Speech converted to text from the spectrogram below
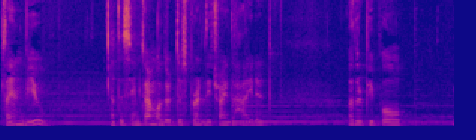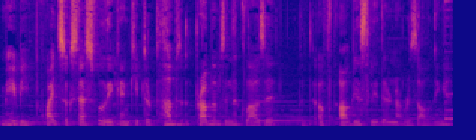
plain view at the same time while they're desperately trying to hide it. Other people maybe quite successfully can keep their problems in the closet, but obviously they're not resolving it.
